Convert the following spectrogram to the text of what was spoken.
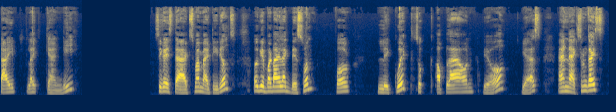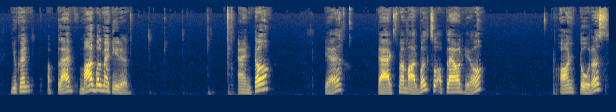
type like candy. See guys that's my materials. Okay but i like this one for liquid. So apply on here. Yes. And next one guys you can apply marble material. Enter. Yeah that's my marble. So apply on here. On torus.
